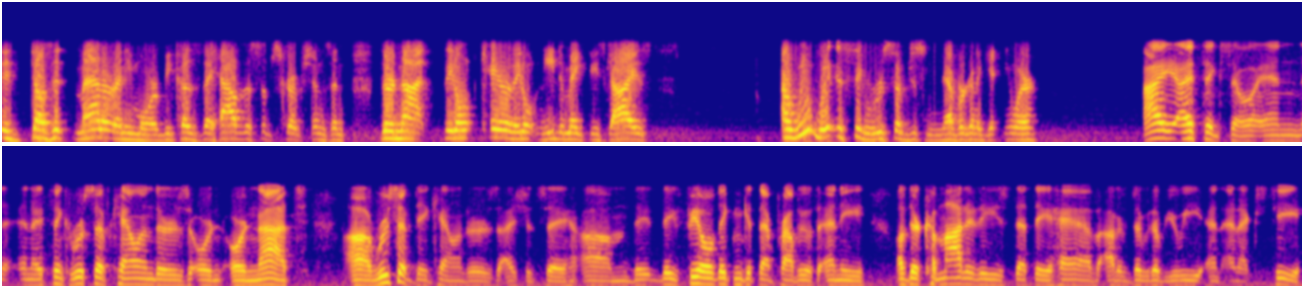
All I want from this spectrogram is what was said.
it doesn't matter anymore because they have the subscriptions and they're not they don't care they don't need to make these guys. Are we witnessing Rusev just never going to get anywhere? I I think so, and and I think Rusev calendars or or not, uh, Rusev Day calendars, I should say. Um, they they feel they can get that probably with any of their commodities that they have out of WWE and NXT.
